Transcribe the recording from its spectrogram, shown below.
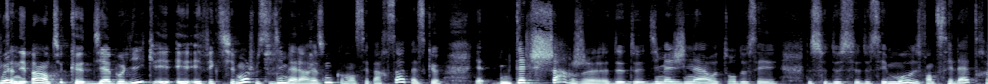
Oui. Ça n'est pas un truc diabolique. Et, et, effectivement, je me suis dit mais elle a raison de commencer par ça parce que il y a une telle charge de d'imaginaire autour de ces de, ce, de, ce, de ces mots, enfin de ces lettres.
